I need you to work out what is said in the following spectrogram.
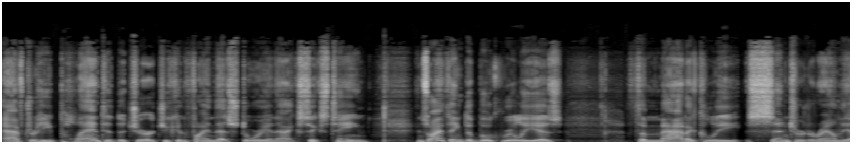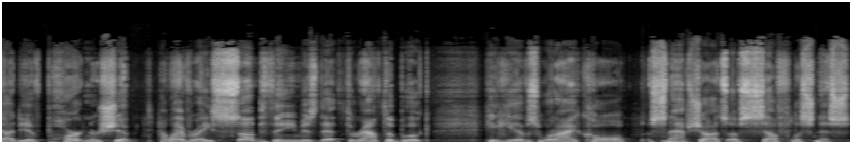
after he planted the church. You can find that story in Acts 16. And so I think the book really is thematically centered around the idea of partnership. However, a sub theme is that throughout the book, he gives what I call snapshots of selflessness,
